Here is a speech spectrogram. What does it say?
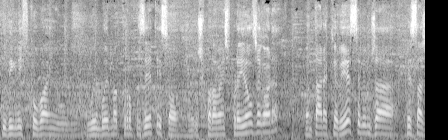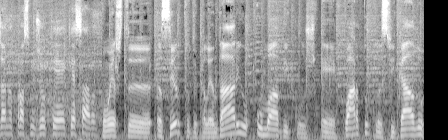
que dignificou bem o, o emblema que representa e só os parabéns para eles. Agora levantar a cabeça, vamos já pensar já no próximo jogo que é, que é sábado. Com este acerto de calendário, o Módicos é quarto classificado,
